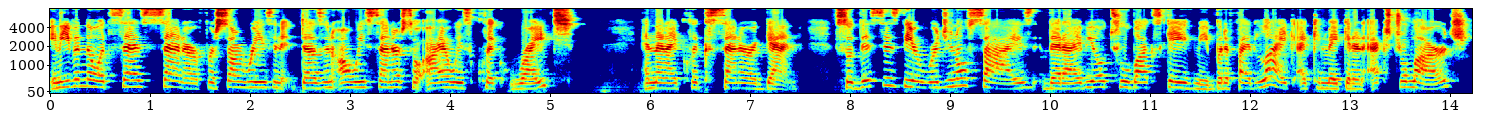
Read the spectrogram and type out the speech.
And even though it says center, for some reason it doesn't always center, so I always click right and then I click center again. So this is the original size that IBO Toolbox gave me, but if I'd like, I can make it an extra large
